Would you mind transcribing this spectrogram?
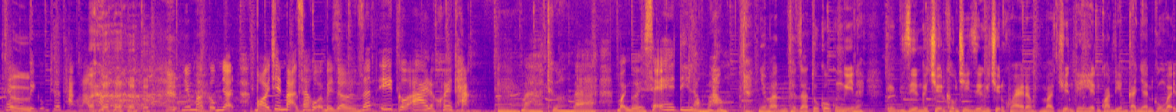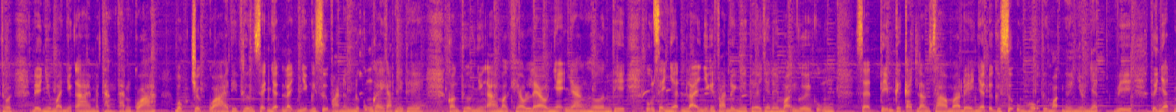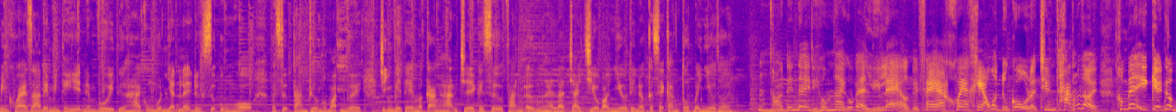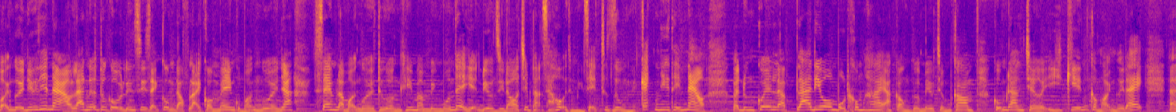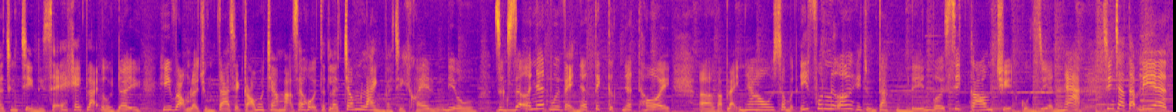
Thế Ừ. mình cũng chưa thẳng lắm Nhưng mà công nhận Bói trên mạng xã hội bây giờ rất ít có ai là khoe thẳng ừ. Mà thường là mọi người sẽ đi lòng vòng. Nhưng mà thật ra tu cô cũng nghĩ này riêng cái chuyện không chỉ riêng cái chuyện khoe đâu mà chuyện thể hiện quan điểm cá nhân cũng vậy thôi. Nếu như mà những ai mà thẳng thắn quá bộc trực quá thì thường sẽ nhận lại những cái sự phản ứng nó cũng gay gắt như thế. Còn thường những ai mà khéo léo nhẹ nhàng hơn thì cũng sẽ nhận lại những cái phản ứng như thế cho nên mọi người cũng sẽ tìm cái cách làm sao mà để nhận được cái sự ủng hộ từ mọi người nhiều nhất. Vì thứ nhất mình khoe ra để mình thể hiện niềm vui thứ hai cũng muốn nhận lại được sự ủng hộ và sự tán thưởng của mọi người. Chính vì thế mà càng hạn chế cái sự phản ứng hay là trái chiều bao nhiêu thì nó sẽ càng tốt bấy nhiêu thôi? Ừ, nói đến đây thì hôm nay có vẻ lý lẽ ở cái phe khoe khéo của Tuco đã chiến thắng rồi. Không biết ý kiến của mọi người như thế nào? Lát nữa Tuco và Lindsay sẽ cùng đọc lại comment của mọi người nhá. Xem là mọi người thường khi mà mình muốn thể hiện điều gì đó trên mạng xã hội Thì mình sẽ dùng cái cách như thế nào. Và đừng quên là pladio 102 gmail com cũng đang chờ ý kiến của mọi người đấy. À, Chương trình thì sẽ khép lại ở đây. Hy vọng là chúng ta sẽ có một trang mạng xã hội thật là trong lành Và chỉ khoe những điều rực rỡ nhất, vui vẻ nhất, tích cực nhất thôi. À, Gặp lại nhau sau một ít phút nữa khi chúng ta cùng đến với sitcom Chuyện của Duyên nha. Xin chào tạm biệt!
